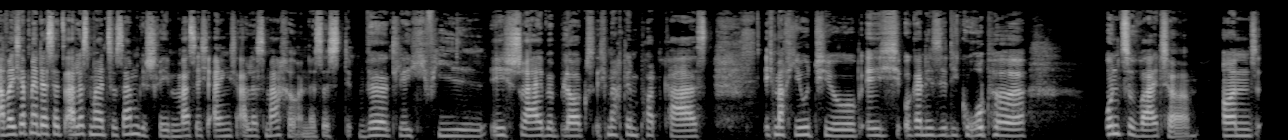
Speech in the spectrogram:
Aber ich habe mir das jetzt alles mal zusammengeschrieben, was ich eigentlich alles mache. Und das ist wirklich viel. Ich schreibe Blogs, ich mache den Podcast, ich mache YouTube, ich organisiere die Gruppe und so weiter. Und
